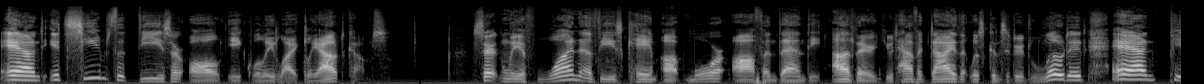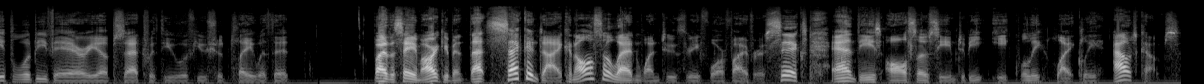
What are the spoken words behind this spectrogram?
and it seems that these are all equally likely outcomes. Certainly, if one of these came up more often than the other, you'd have a die that was considered loaded, and people would be very upset with you if you should play with it. By the same argument, that second die can also land 1, 2, 3, 4, 5, or 6, and these also seem to be equally likely outcomes.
